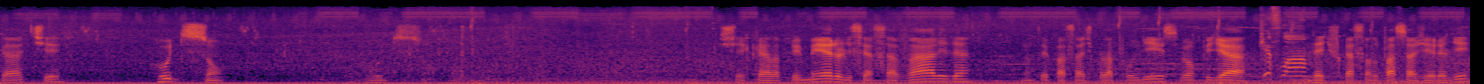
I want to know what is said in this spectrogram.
Kat. Hudson. Hudson. Checar ela primeiro, licença válida. Não tem passagem pela polícia. Vamos pedir a identificação do passageiro ali.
